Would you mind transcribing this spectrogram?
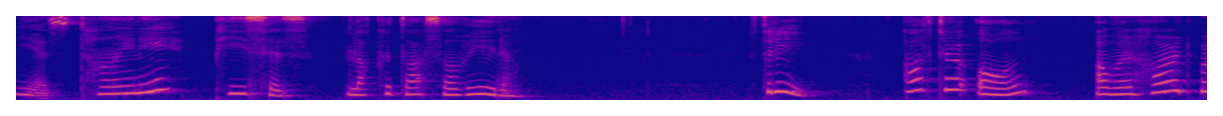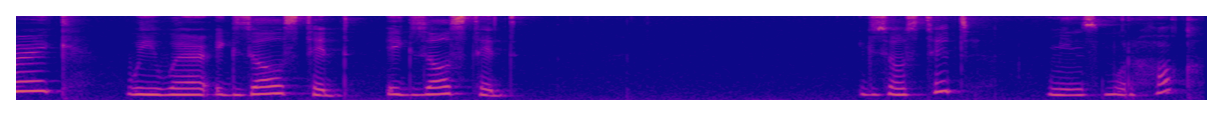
yes tiny pieces لقطع صغيرة 3 after all our hard work we were exhausted exhausted exhausted means مرهق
